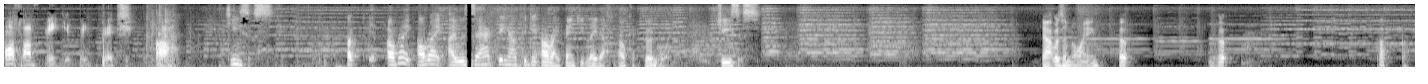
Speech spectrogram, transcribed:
off of me, you big bitch. Ah, Jesus. Uh, all right, all right. I was acting out the game. All right, thank you. Lay down. Okay, good boy. Jesus. That was annoying. Oh. Oh. Puff.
